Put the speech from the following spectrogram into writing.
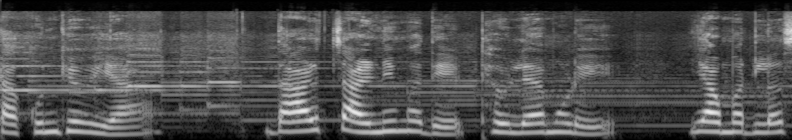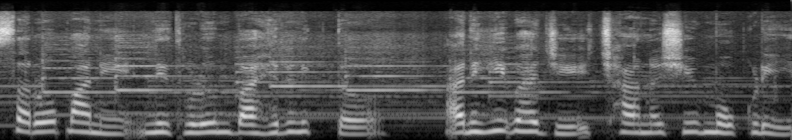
टाकून घेऊया. डाळ चाळणीमध्ये ठेवल्यामुळे यामधलं सर्व पाणी निथळून बाहेर निघतं आणि ही भाजी छान अशी मोकळी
